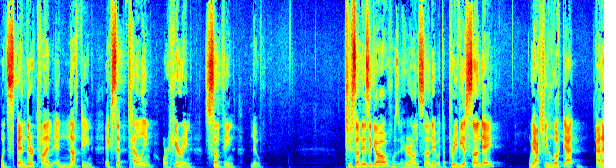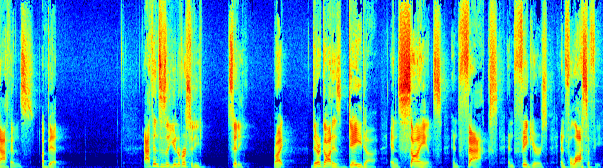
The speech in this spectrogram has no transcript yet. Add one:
would spend their time in nothing except telling or hearing something new. Two Sundays ago, wasn't here on Sunday, but the previous Sunday, we actually looked at, at Athens a bit. Athens is a university city, right? Their God is data and science and facts and figures and philosophy.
